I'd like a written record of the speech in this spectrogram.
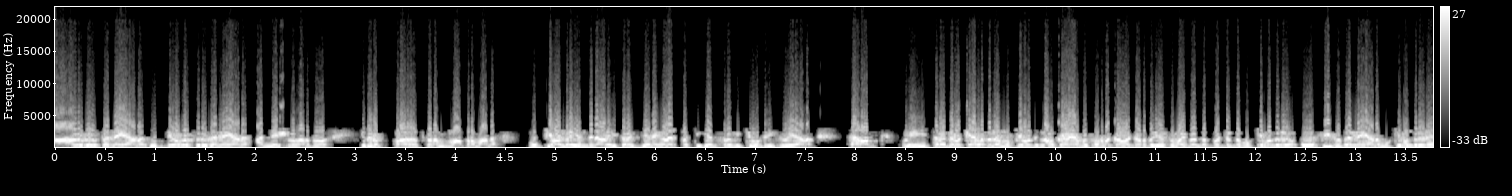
ആളുകൾ തന്നെയാണ് ഉദ്യോഗസ്ഥർ തന്നെയാണ് അന്വേഷണം നടത്തുന്നത്. ഇതൊരു പ്രഹസനം മാത്രമാണ്. മുഖ്യമന്ത്രി എന്തിനാണ് ഇത്ര ജനങ്ങളെ പറ്റിക്കാൻ ശ്രമിച്ചുകൊണ്ടിരിക്കുകയാണ്? കാരണം ഇത്തരത്തിൽ കേരളത്തിലെ മുഖ്യമന്ത്രി നമുക്കറിയാം സ്വർണക്കള്ളക്കടത്ത് കേസുമായി ബന്ധപ്പെട്ടിട്ട് മുഖ്യമന്ത്രിയുടെ ഓഫീസ് തന്നെയാണ് മുഖ്യമന്ത്രിയുടെ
